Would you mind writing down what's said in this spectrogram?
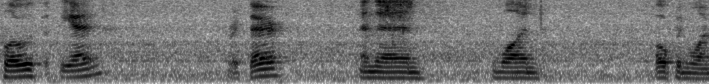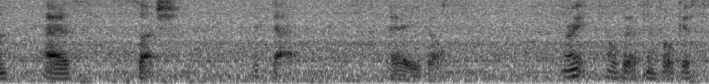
closed at the end, right there, and then one open one as such, like that. There you go. All right, hopefully that's in focus.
